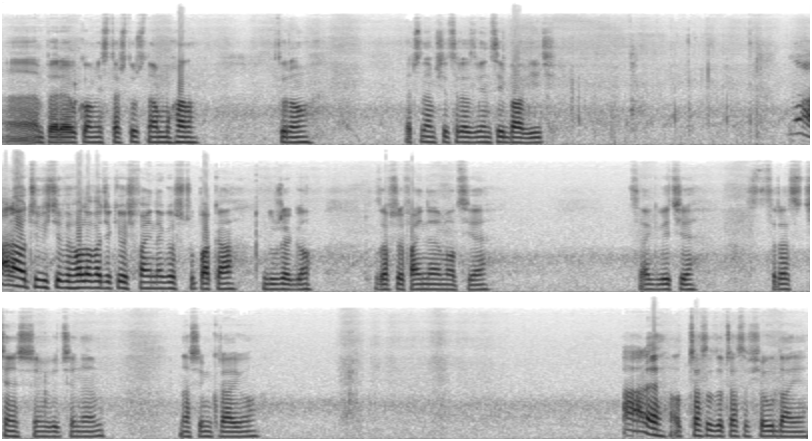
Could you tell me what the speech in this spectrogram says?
e, perełką jest ta sztuczna mucha, którą zaczynam się coraz więcej bawić. No ale oczywiście wyholować jakiegoś fajnego szczupaka, dużego, zawsze fajne emocje. Co jak wiecie, jest coraz cięższym wyczynem w naszym kraju. ale od czasu do czasu się udaje.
